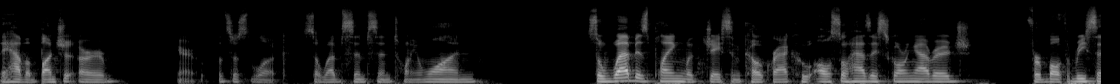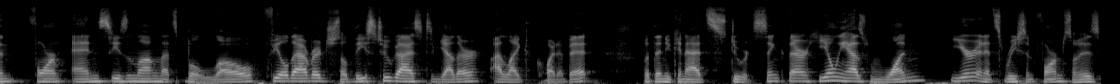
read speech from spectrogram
they have a bunch of, or here, let's just look. So Webb Simpson, 21. So Webb is playing with Jason Kokrak, who also has a scoring average for both recent form and season long that's below field average. So these two guys together, I like quite a bit. But then you can add Stewart Cink there. He only has one year and it's recent form. So his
